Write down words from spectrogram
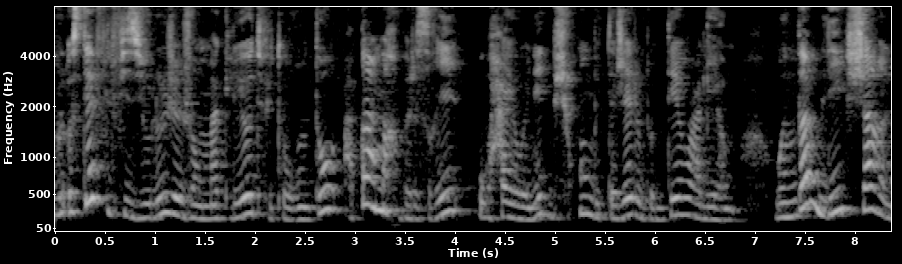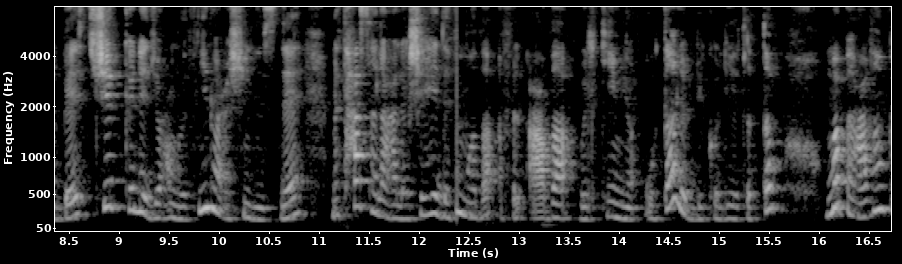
والأستاذ في الفيزيولوجيا جون ماكليود في تورونتو عطاه مخبر صغير وحيوانات باش يقوم بالتجارب متاعو عليهم. وانضم ليه شارل بيست شاب كندي عمره 22 سنة متحصل على شهادة في وظائف الأعضاء والكيمياء وطالب بكلية الطب. ومع بعضهم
